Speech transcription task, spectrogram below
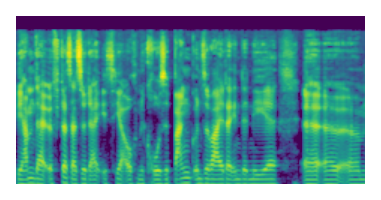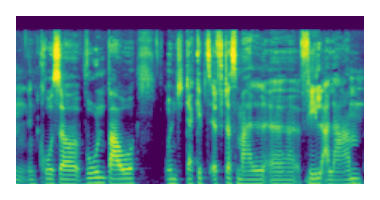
Wir haben da öfters, also da ist hier auch eine große Bank und so weiter in der Nähe, äh, äh, ähm, ein großer Wohnbau und da gibt es öfters mal äh, Fehlalarm.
